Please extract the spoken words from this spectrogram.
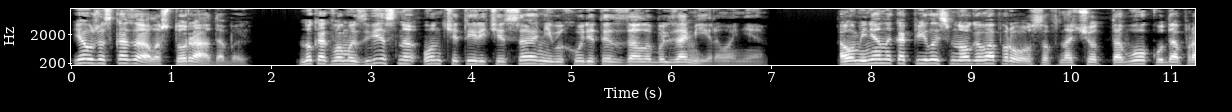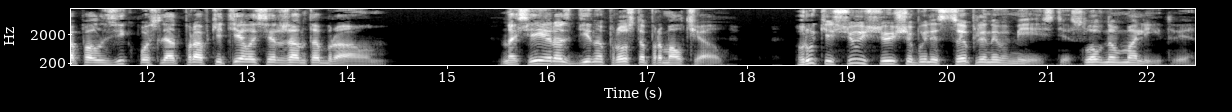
Я уже сказала, что рада бы но, как вам известно, он четыре часа не выходит из зала бальзамирования. А у меня накопилось много вопросов насчет того, куда пропал Зик после отправки тела сержанта Браун. На сей раз Дина просто промолчал. Руки Сюй все еще были сцеплены вместе, словно в молитве.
